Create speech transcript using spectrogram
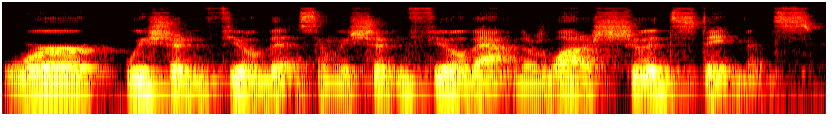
we're we shouldn't feel this and we shouldn't feel that and there's a lot of should statements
